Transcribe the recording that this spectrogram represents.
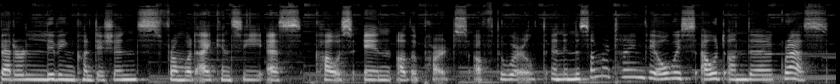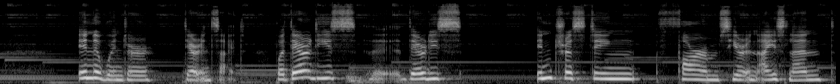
better living conditions from what I can see as cows in other parts of the world. And in the summertime, they're always out on the grass. In the winter, they're inside. But there are these there are these interesting farms here in Iceland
